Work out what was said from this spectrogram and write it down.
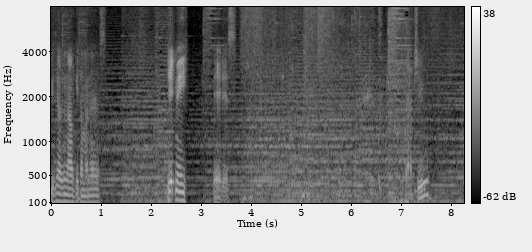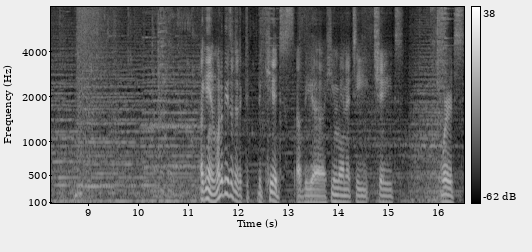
because now getting on my nerves. Hit me. There it is. Got you. Again, one of these are the, the, the kids of the uh, humanity shades. Words.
